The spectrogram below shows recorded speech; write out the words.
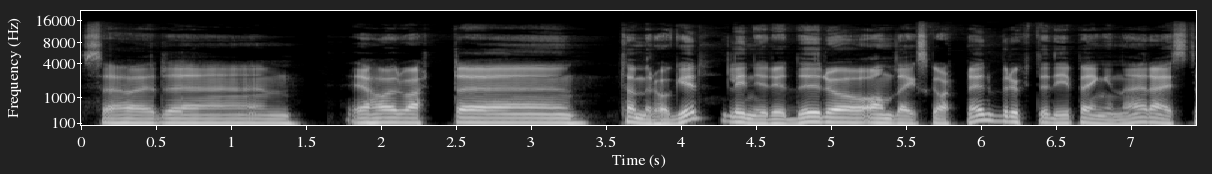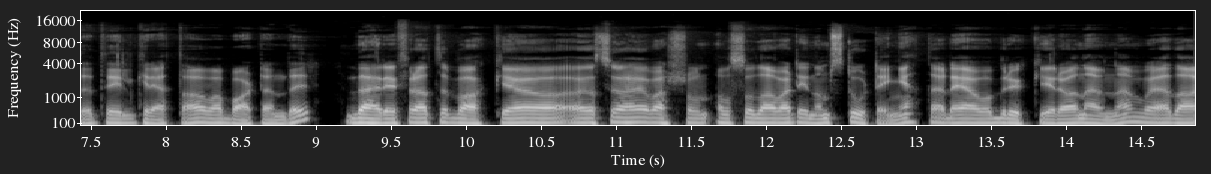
Så jeg har jeg har vært eh, tømmerhogger, linjerydder og anleggsgartner, brukte de pengene, reiste til Kreta og var bartender. Derifra tilbake, og så har jeg vært, også da vært innom Stortinget, det er det jeg bruker å nevne, hvor jeg da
